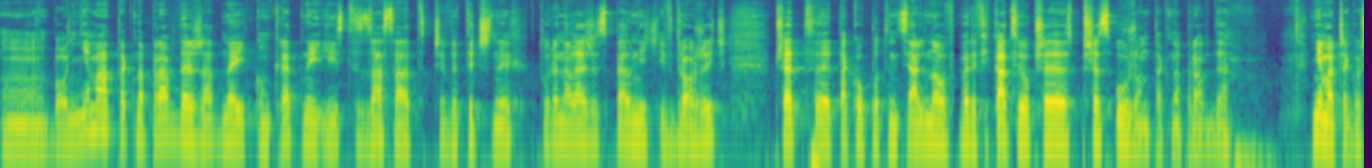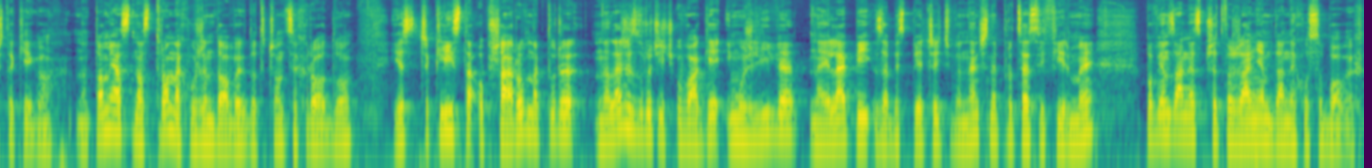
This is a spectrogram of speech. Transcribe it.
mm, bo nie ma tak naprawdę żadnej konkretnej listy zasad czy wytycznych, które należy spełnić i wdrożyć przed e, taką potencjalną weryfikacją przez, przez urząd, tak naprawdę. Nie ma czegoś takiego. Natomiast na stronach urzędowych dotyczących RODU jest checklista obszarów, na które należy zwrócić uwagę i możliwie najlepiej zabezpieczyć wewnętrzne procesy firmy powiązane z przetwarzaniem danych osobowych.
